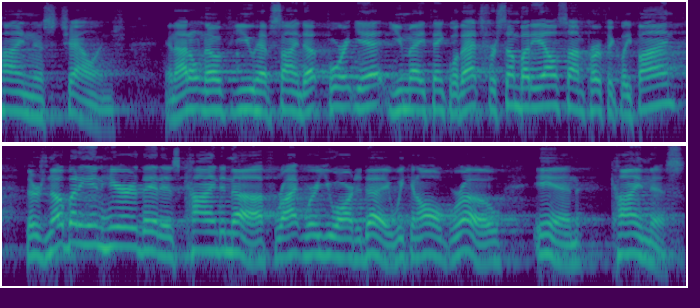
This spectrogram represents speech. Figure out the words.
kindness challenge. And I don't know if you have signed up for it yet. You may think, well, that's for somebody else. I'm perfectly fine. There's nobody in here that is kind enough right where you are today. We can all grow in kindness.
